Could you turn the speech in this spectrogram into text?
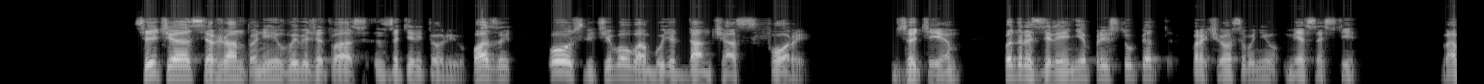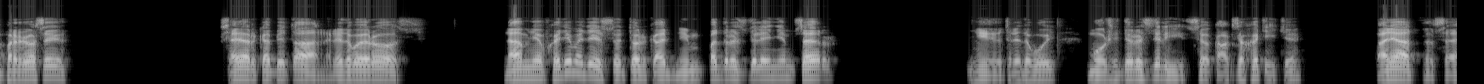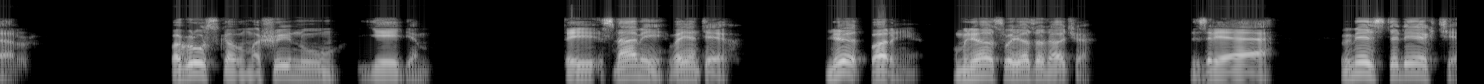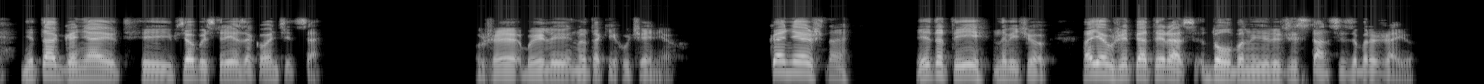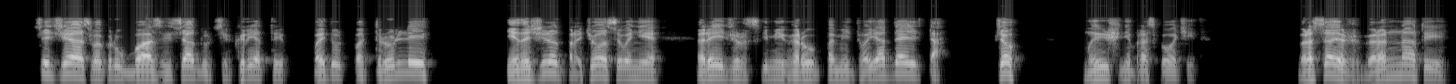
Сейчас сержант О'Нил вывезет вас за территорию базы, после чего вам будет дан час форы. Затем подразделения приступят к прочесыванию местности. Вопросы? Сэр, капитан, рядовой Рос, нам необходимо действовать только одним подразделением, сэр? Нет, рядовой, можете разделиться, как захотите. Понятно, сэр. Погрузка в машину, едем. Ты с нами, воентех? Нет, парни, у меня своя задача. Зря. Вместе легче, не так гоняют, и все быстрее закончится. Уже были на таких учениях? Конечно. Это ты, новичок, а я уже пятый раз долбанный резистанс изображаю. Сейчас вокруг базы сядут секреты, пойдут патрули и начнут прочесывание рейджерскими группами твоя дельта. Все, мышь не проскочит бросаешь гранаты,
